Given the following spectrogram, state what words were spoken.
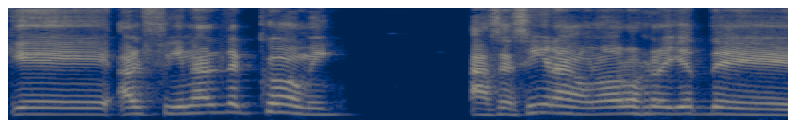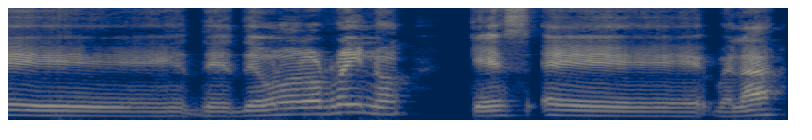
que al final del cómic asesinan a uno de los reyes de, de, uno de los reinos, que es, eh, ¿verdad?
